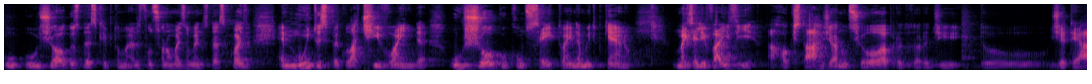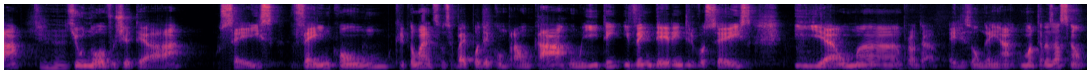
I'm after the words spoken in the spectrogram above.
o, os jogos das criptomoedas funcionam mais ou menos dessa coisa é muito especulativo ainda. O jogo, o conceito ainda é muito pequeno, mas ele vai vir. A Rockstar já anunciou, a produtora de, do GTA, uhum. que o novo GTA o 6 vem com criptomoedas. Então, você vai poder comprar um carro, um item e vender entre vocês e é uma. Pronto, eles vão ganhar uma transação.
